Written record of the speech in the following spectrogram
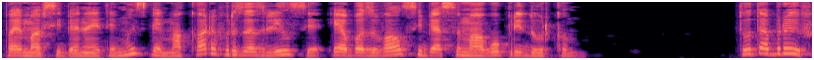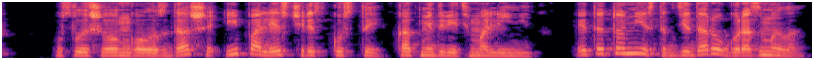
Поймав себя на этой мысли, Макаров разозлился и обозвал себя самого придурком. «Тут обрыв», – услышал он голос Даши и полез через кусты, как медведь-малиник. «Это то место, где дорогу размыло».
